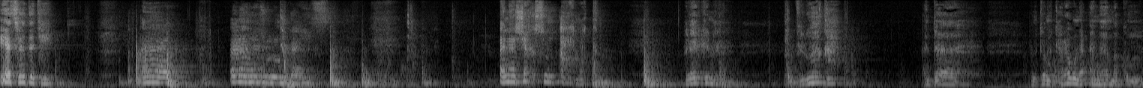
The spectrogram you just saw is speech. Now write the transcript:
يا سادتي أنا أنا رجل تعيس أنا شخص أحمق لكن في الواقع أنت أنتم ترون أمامكم.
